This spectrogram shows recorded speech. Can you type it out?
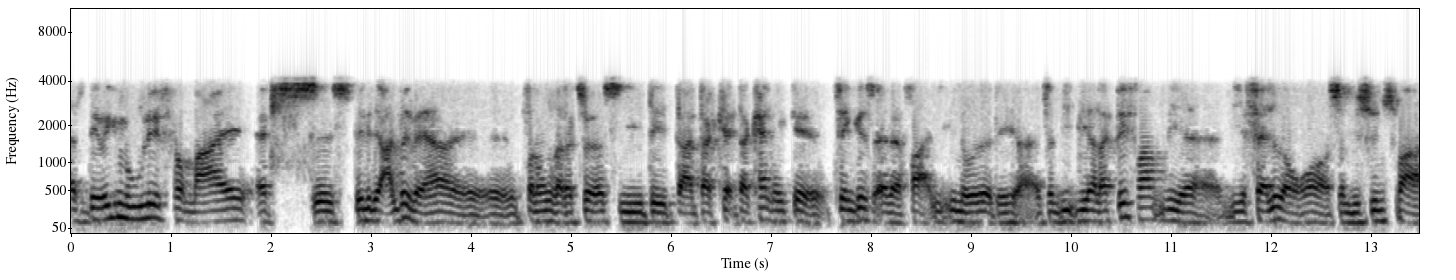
altså, det er jo ikke muligt for mig at det vil det aldrig være øh, for nogle redaktører at sige, det, der, der, kan, der kan ikke øh, tænkes at være fejl i noget af det her. Altså, vi, vi har lagt det frem, vi er, vi er faldet over, og som vi synes var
